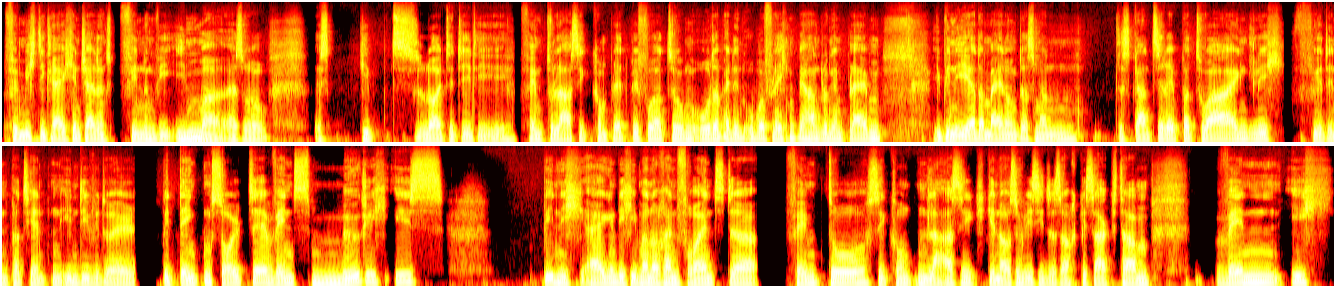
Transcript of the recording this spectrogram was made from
für mich die gleiche Entscheidungsfindung wie immer. Also es gibt Leute, die die Femtolasik komplett bevorzugen oder bei den Oberflächenbehandlungen bleiben. Ich bin eher der Meinung, dass man das ganze Repertoire eigentlich für den Patienten individuell bedenken sollte. Wenn es möglich ist, bin ich eigentlich immer noch ein Freund der Femtosekunden Lasik, genauso wie Sie das auch gesagt haben. Wenn ich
